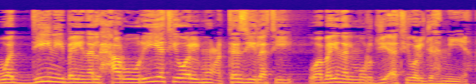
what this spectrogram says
والدين بين الحرورية والمعتزلة وبين المرجئة والجهمية.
